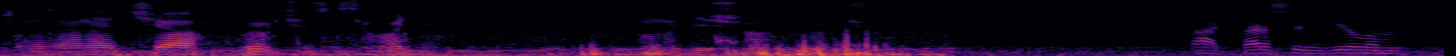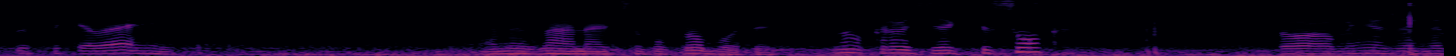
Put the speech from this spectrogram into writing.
Що не знаю, навіть я вивчу це сьогодні. Ну, надіюсь, що вивчу. Так, першим ділом щось таке легеньке. Я не знаю навіть що попробувати. Ну, коротше, як пісок, то мені вже не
